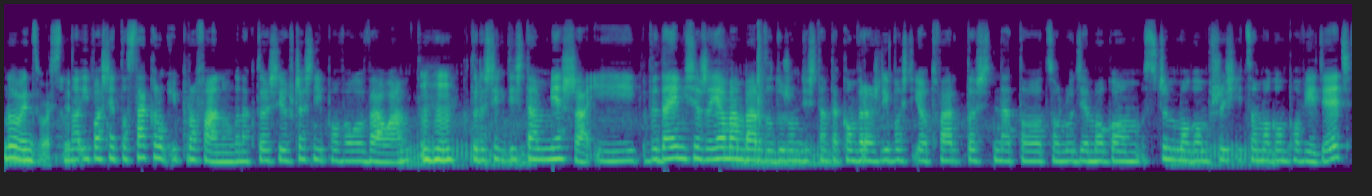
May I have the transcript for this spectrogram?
no więc właśnie. No i właśnie to sakrum i profanum, na które się już wcześniej powoływałam, które się gdzieś tam miesza i wydaje mi się, że ja mam bardzo dużą gdzieś tam taką wrażliwość i otwartość na to, co ludzie mogą, z czym mogą przyjść i co mogą powiedzieć,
